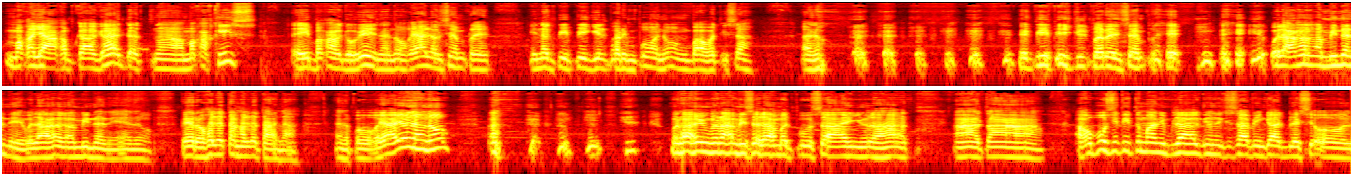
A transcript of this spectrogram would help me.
makayakap ka agad at na makakis, eh baka gawin. Ano? Kaya lang siyempre, eh, nagpipigil pa rin po ano, ang bawat isa. Ano? nagpipigil pa rin, siyempre. wala kang aminan eh, wala kang aminan eh. Ano? Pero halatang halata na. Ano po, kaya yun ano, maraming maraming salamat po sa inyo lahat. At ah, ako po si Tito Manny Vlog na nagsasabing God bless you all.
